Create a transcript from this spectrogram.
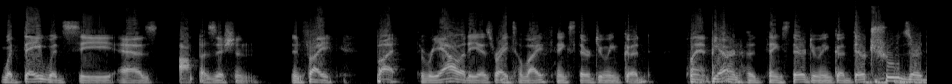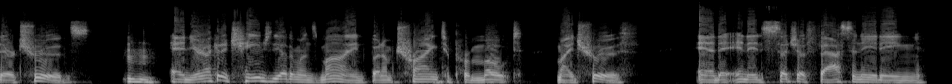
what they would see as opposition and fight. But the reality is, Right to Life thinks they're doing good. Planned Parenthood yeah. thinks they're doing good. Their truths are their truths. Mhm. and you're not going to change the other one's mind, but I'm trying to promote my truth, and and it's such a fascinating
